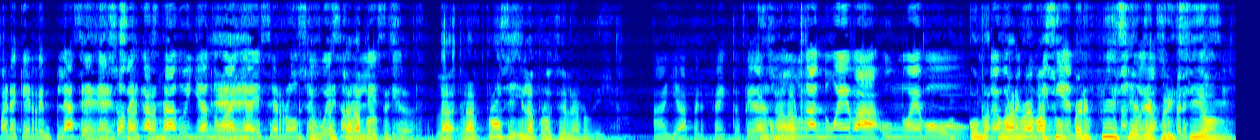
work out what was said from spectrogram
Para que reemplace eso desgastado y ya no haya ese roce o esa ahí molestia. La, la, la artrosis y la prótesis de la rodilla. Ah, ya, perfecto. Queda como una nueva, un nuevo, una, nueva superficie de fricción.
